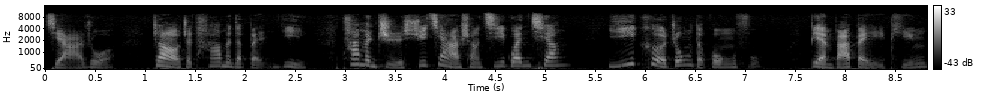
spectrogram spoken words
假若照着他们的本意，他们只需架上机关枪，一刻钟的功夫，便把北平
